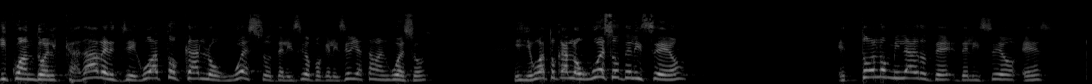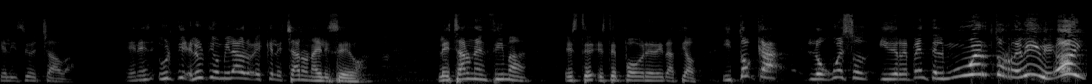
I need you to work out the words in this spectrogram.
Y cuando el cadáver llegó a tocar los huesos de Eliseo, porque Eliseo ya estaba en huesos, y llegó a tocar los huesos de Eliseo, eh, todos los milagros de, Eliseo es que Eliseo echaba. En el, último milagro es que le echaron a Eliseo. Le echaron encima este, este pobre desgraciado. Y toca los huesos y de repente el muerto revive. ¡Ay!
